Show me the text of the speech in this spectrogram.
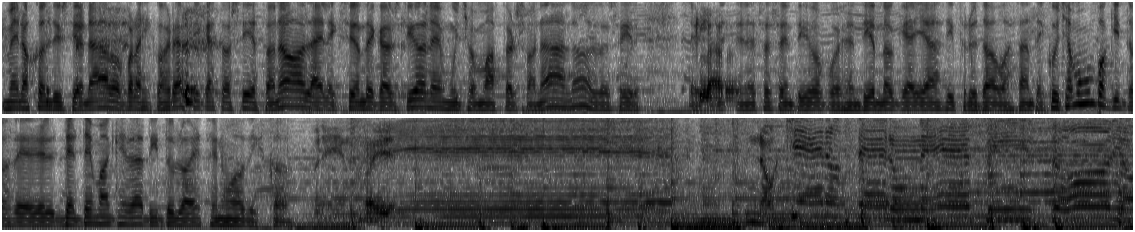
menos condicionado por la discográfica, esto sí, esto no, la elección de canciones mucho más personal, ¿no? Es decir, en ese sentido pues entiendo que hayas disfrutado bastante. Escuchamos un poquito del, del tema que da título a este nuevo disco. Muy bien. No quiero ser un episodio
